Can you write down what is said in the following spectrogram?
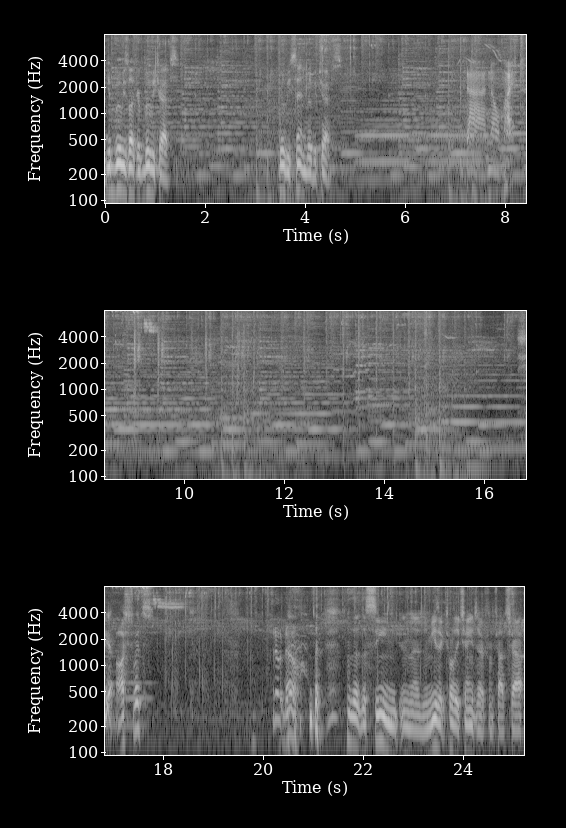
Your boobies like your booby traps. Booby sitting booby traps. Dynamite. Shit, Auschwitz. I don't know. the the scene and the, the music totally changed there from shot to shot.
